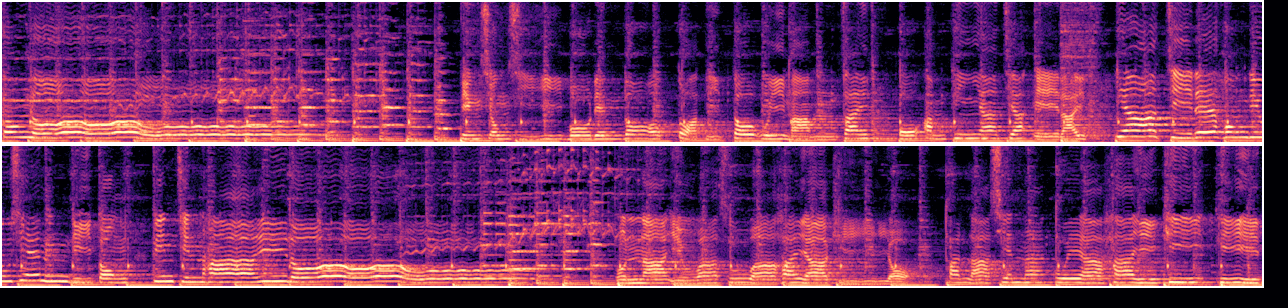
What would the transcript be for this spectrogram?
光落。平常时无联络，住伫倒位嘛毋知，黑暗天啊才会来，也一个风流仙儿洞，变真海咯。云啊游啊树啊海啊去哟。八拉线啊，过啊海去佚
